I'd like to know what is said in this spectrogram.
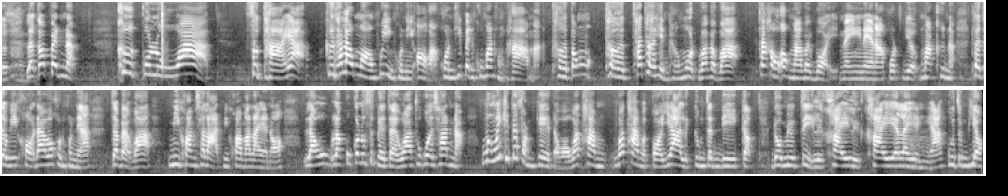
อใช่ใช่แล้วก็เป็นแบบ คือกูรู้ว่าสุดท้ายอะคือถ้าเรามองผู้หญิงคนนี้ออกอะคนที่เป็นคู่หมั่นของไทม์อะ เธอต้องเธอถ้าเธอเห็นทั้งหมดว่าแบบว่า ถ้าเขาออกมาบ่อยๆ ในในอนาคตเยอะมากขึ้นอะ เธอจะวิเคราะห์ได้ว่าคนคนนี้จะแบบว่ามีความฉลาดมีความอะไรอะเนาะแล้วแล้วกูก็รู้สึกในใจว่าทุกเวอร์ชันน่ะ มึงไม่คิดจะสังเกตเหรอวะว่าทำว่าทำกับกอย่าหรือกึมจันดีกับโดมิวจิหรือใครหรือใครอะไรอย่างเงี้ยกูจนเพียว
